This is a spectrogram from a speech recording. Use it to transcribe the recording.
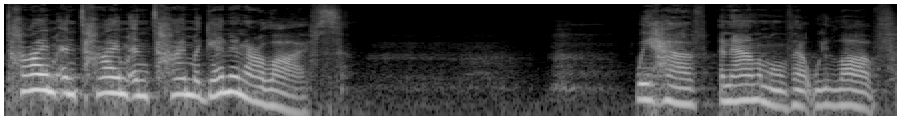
time and time and time again in our lives we have an animal that we love.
